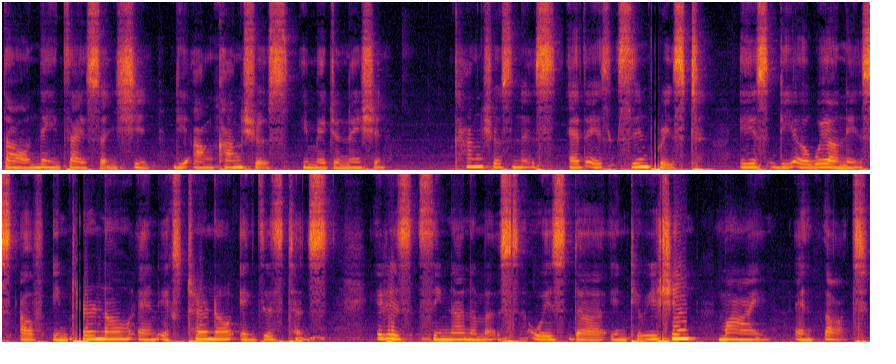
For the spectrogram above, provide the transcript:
到内在神性 （the unconscious imagination）。Consciousness, at its simplest, is the awareness of internal and external existence. It is synonymous with the intuition, mind, and thought.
